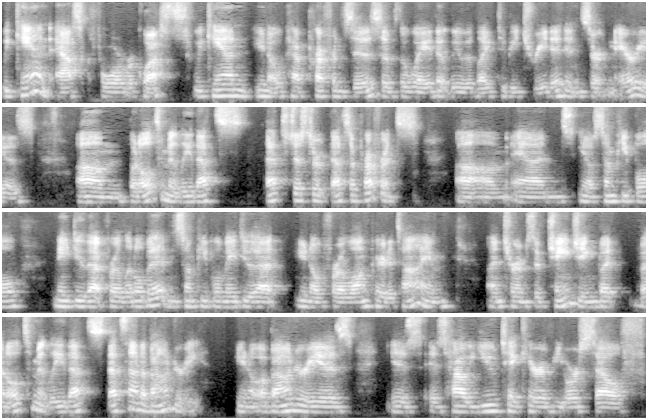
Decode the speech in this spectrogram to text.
we can ask for requests. We can you know have preferences of the way that we would like to be treated in certain areas. Um, but ultimately that's that's just a that's a preference. Um, and you know some people may do that for a little bit and some people may do that you know for a long period of time in terms of changing but but ultimately that's that's not a boundary. You know a boundary is is is how you take care of yourself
